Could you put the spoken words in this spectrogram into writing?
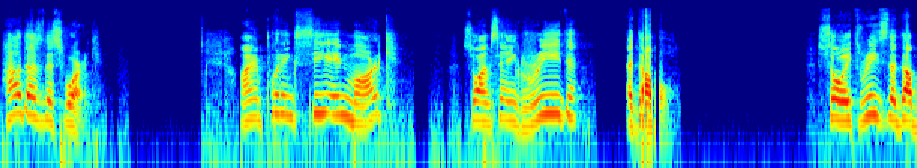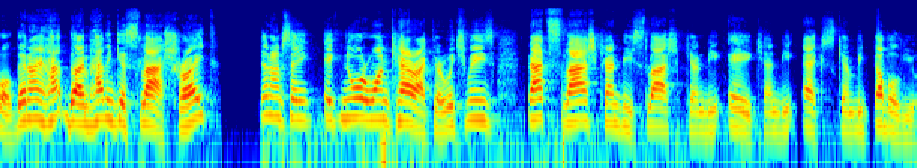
How does this work? I am putting C in mark, so I'm saying read a double. So it reads the double. Then I have, I'm having a slash, right? Then I'm saying ignore one character, which means that slash can be slash, can be A, can be X, can be W.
